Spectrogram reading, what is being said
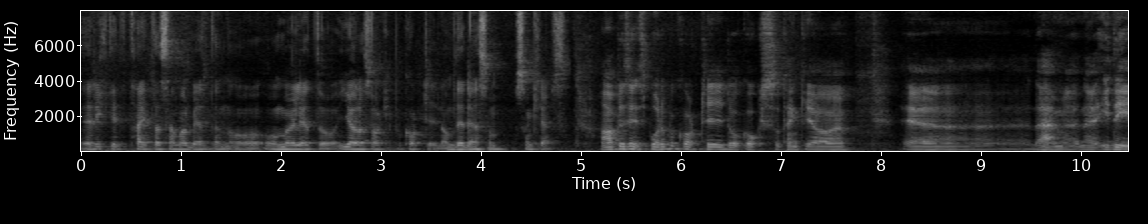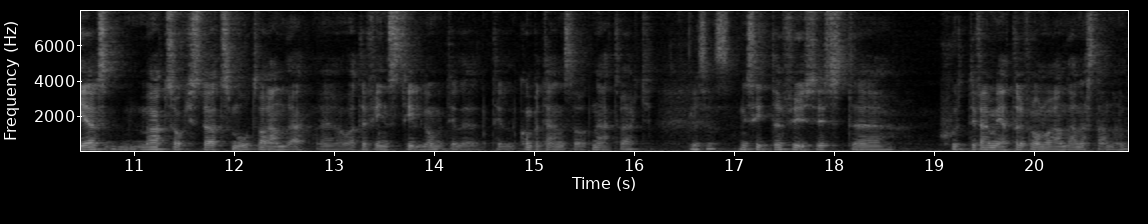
riktigt tajta samarbeten och, och, möjlighet att göra saker på kort tid om det är det som, som krävs. Ja, precis. Både på kort tid och också, tänker jag, eh, det här med när idéer möts och stöts mot varandra eh, och att det finns tillgång till, till kompetens och ett nätverk. Precis. Ni sitter fysiskt eh, 75 meter från varandra nästan. Eller?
